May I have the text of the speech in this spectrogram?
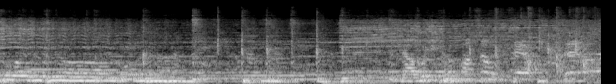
수고하셨고요. 자 우리 큰 박수 한번 주세요. 네.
